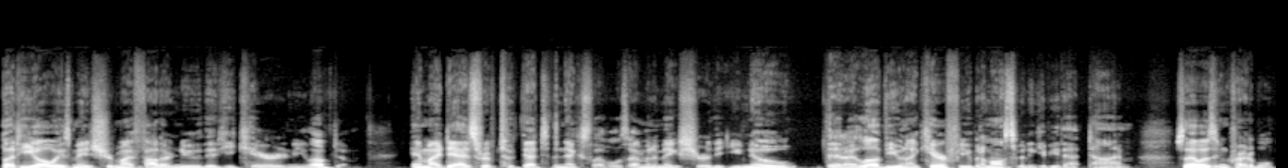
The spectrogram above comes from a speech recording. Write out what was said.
but he always made sure my father knew that he cared and he loved him. And my dad sort of took that to the next level. Is I'm going to make sure that you know that I love you and I care for you, but I'm also going to give you that time. So that was incredible.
